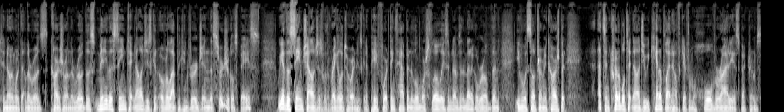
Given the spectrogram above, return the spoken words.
to knowing where the other roads cars are on the road. Those many of the same technologies can overlap and converge in the surgical space. We have the same challenges with regulatory and who's going to pay for it. Things happen a little more slowly sometimes in the medical world than even with self-driving cars, but. That's incredible technology we can apply to healthcare from a whole variety of spectrums,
